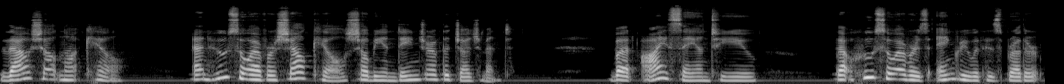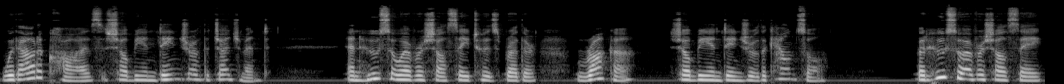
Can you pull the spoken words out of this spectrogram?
Thou shalt not kill, and whosoever shall kill shall be in danger of the judgment. But I say unto you, that whosoever is angry with his brother without a cause shall be in danger of the judgment. And whosoever shall say to his brother, Raca, shall be in danger of the council. But whosoever shall say,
